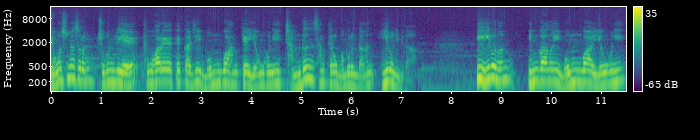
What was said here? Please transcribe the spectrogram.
영혼 수면설은 죽은 뒤에 부활의 때까지 몸과 함께 영혼이 잠든 상태로 머무른다는 이론입니다. 이 이론은 인간의 몸과 영혼이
